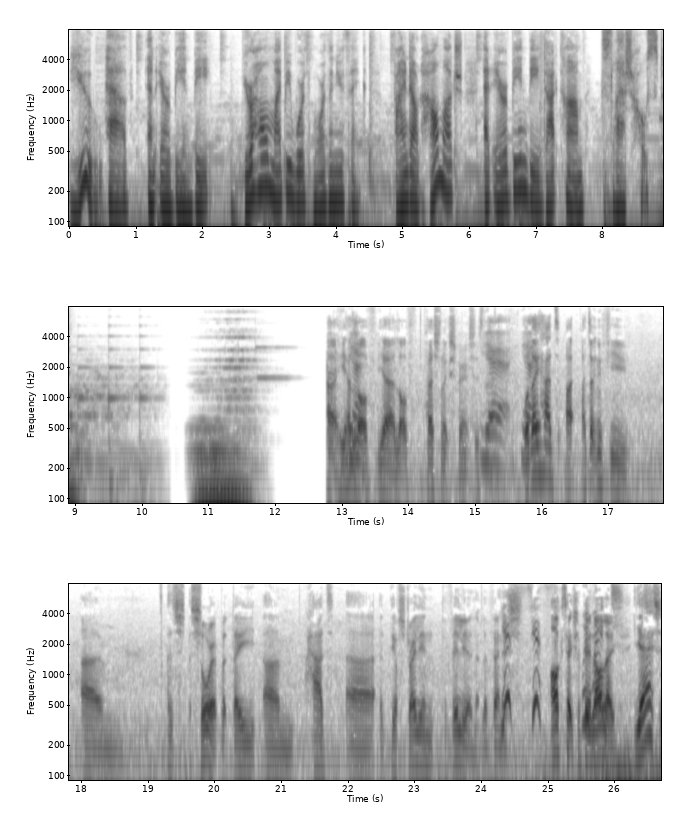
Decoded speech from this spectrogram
you have an Airbnb. Your home might be worth more than you think. Find out how much at airbnb.com/slash host. Uh, he had Yeah. a lot of yeah, a lot of personal experiences there. Yeah, Well, they had. I, I don't know if you um, s- saw it, but they um, had uh, the Australian Pavilion at the Venice Yes, yes. Architecture We Biennale. went. Yes,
